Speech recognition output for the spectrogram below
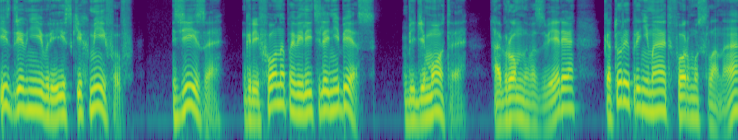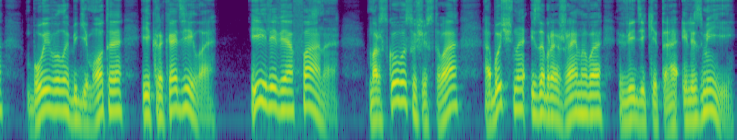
из древнееврейских мифов. Зиза, Грифона-повелителя небес, Бегемота, огромного зверя, который принимает форму слона, буйвола, бегемота и крокодила, и Левиафана — морского существа, обычно изображаемого в виде кита или змеи.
